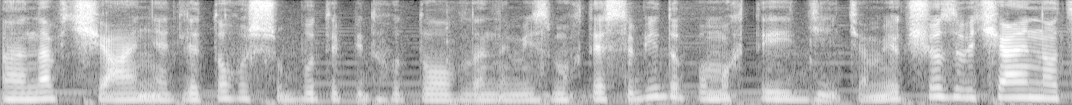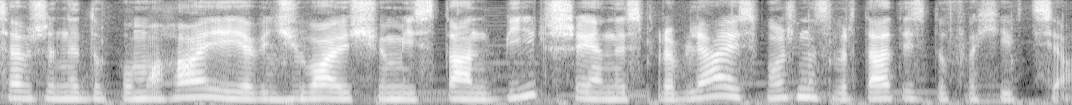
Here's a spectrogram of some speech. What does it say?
навчання для того, щоб бути підготовленим і змогти собі допомогти і дітям. Якщо, звичайно, це вже не допомагає, я відчуваю, що мій стан більше, я не справляюсь, можна звертатись до фахівця.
